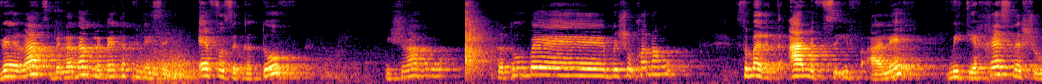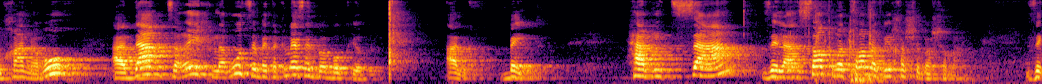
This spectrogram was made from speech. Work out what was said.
ורץ בן אדם לבית הכנסת. איפה זה כתוב? משנה ברורה. כתוב בשולחן ערוך. זאת אומרת, א', סעיף א', מתייחס לשולחן ערוך, האדם צריך לרוץ לבית הכנסת בבוקר. א', ב', הריצה זה לעשות רצון אביך שבשמיים. זה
